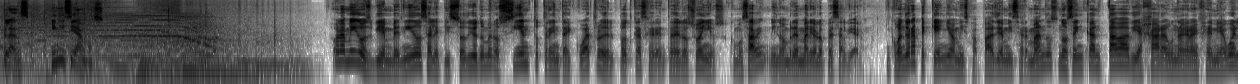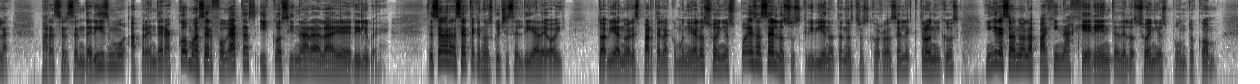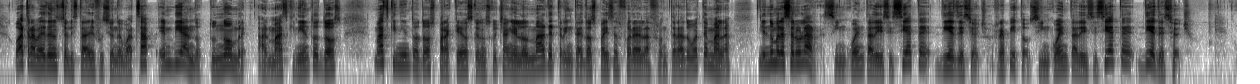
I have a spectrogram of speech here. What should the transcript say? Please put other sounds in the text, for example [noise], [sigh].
Iniciamos. Hola amigos, bienvenidos al episodio número 134 del podcast Gerente de los Sueños. Como saben, mi nombre es Mario López Salguero. Cuando era pequeño, a mis papás y a mis hermanos nos encantaba viajar a una granja de mi abuela para hacer senderismo, aprender a cómo hacer fogatas y cocinar al aire libre. Deseo agradecerte que nos escuches el día de hoy todavía no eres parte de la comunidad de los sueños, puedes hacerlo suscribiéndote a nuestros correos electrónicos, ingresando a la página gerente de los sueños.com o a través de nuestra lista de difusión de WhatsApp enviando tu nombre al más 502, más 502 para aquellos que nos escuchan en los más de 32 países fuera de la frontera de Guatemala y el número de celular 5017 1018. Repito, 5017 1018.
